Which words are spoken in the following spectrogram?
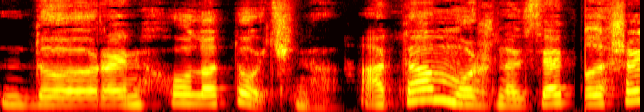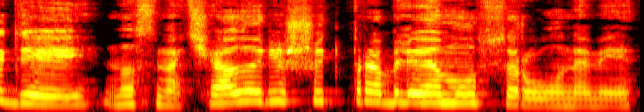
До Рейнхолла точно. А там можно взять лошадей, но сначала решить проблему с рунами.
